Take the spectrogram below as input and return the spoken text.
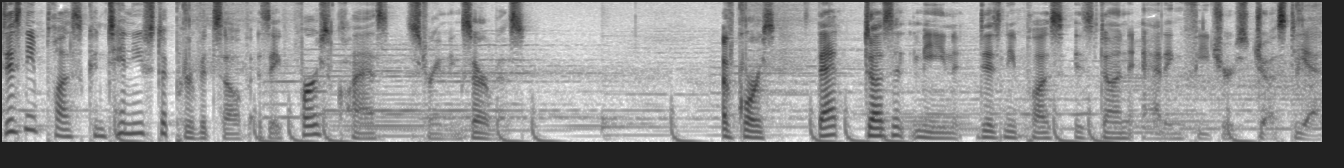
Disney Plus continues to prove itself as a first class streaming service. Of course, that doesn't mean Disney Plus is done adding features just yet.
